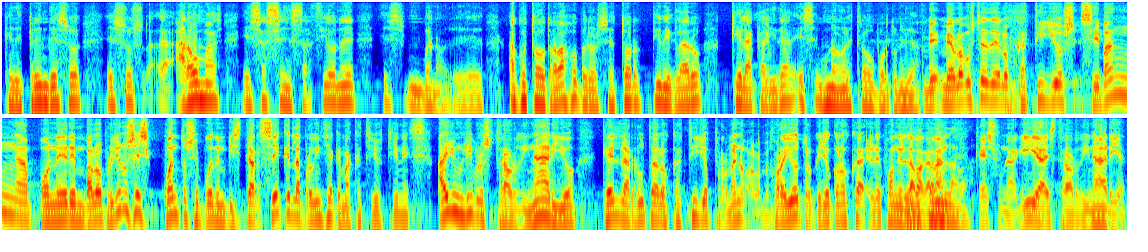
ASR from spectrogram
que desprende esos, esos aromas, esas sensaciones, es, bueno, eh, ha costado trabajo, pero el sector tiene claro que la calidad es una de nuestras oportunidades. Me, me, hablaba usted de los castillos, se van a poner en valor, pero yo no sé cuántos se pueden visitar, sé que es la provincia que más castillos tiene. Hay un libro extraordinario que es la ruta de los castillos, por lo menos, a lo mejor hay otro que yo conozca, el de Juan el Lavagalán, que es una guía extraordinaria.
